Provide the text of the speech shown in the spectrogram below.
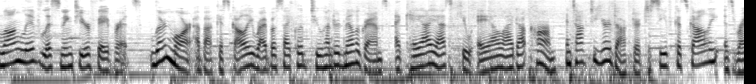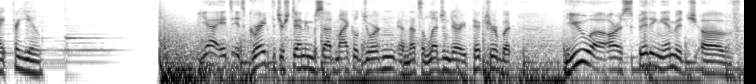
long live listening to your favorites. Learn more about Kisqali Ribociclib 200 milligrams at kisqali.com and talk to your doctor to see if Kisqali is right for you. Yeah, it's, it's great that you're standing beside Michael Jordan, and that's a legendary picture, but you uh, are a spitting image of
